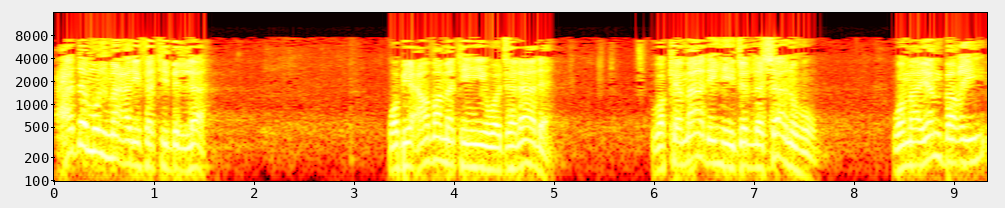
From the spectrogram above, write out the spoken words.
عدم المعرفة بالله وبعظمته وجلاله وكماله جل شأنه وما ينبغي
